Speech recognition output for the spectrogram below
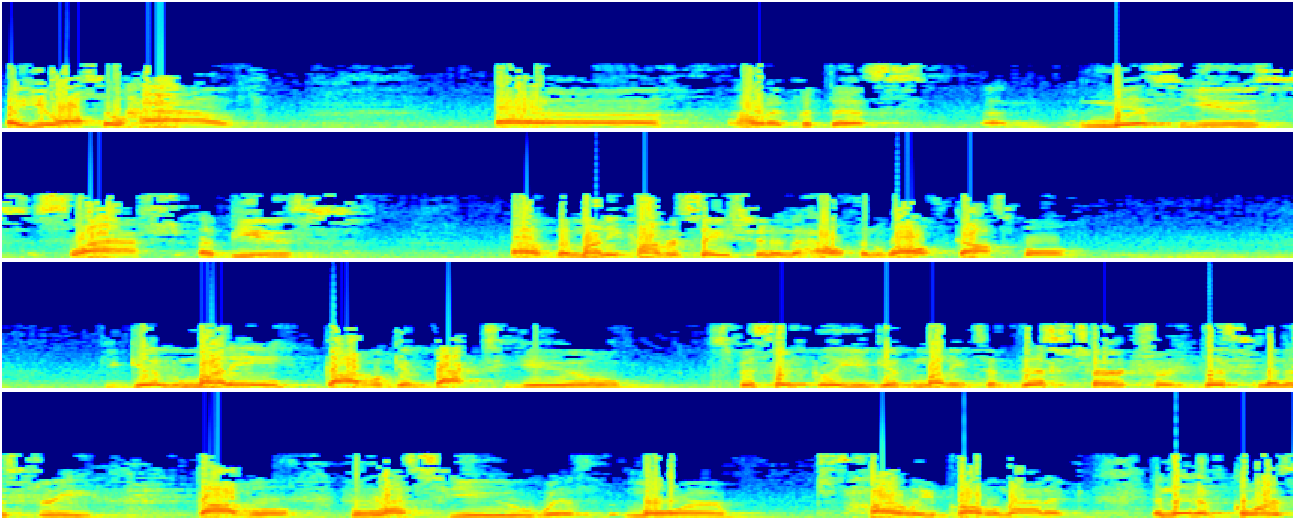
Uh, you also have, uh, how would I put this? Misuse slash abuse of the money conversation in the health and wealth gospel. If you give money, God will give back to you. Specifically, you give money to this church or this ministry, God will bless you with more. Is highly problematic. And then, of course,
